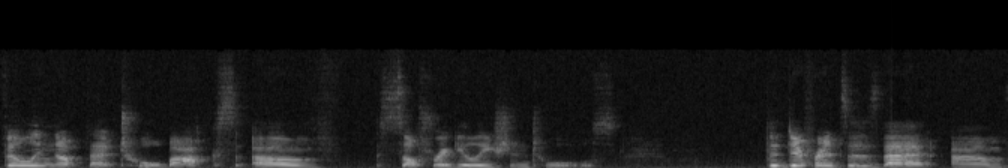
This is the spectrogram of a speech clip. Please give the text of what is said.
filling up that toolbox of self regulation tools. The difference is that um,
